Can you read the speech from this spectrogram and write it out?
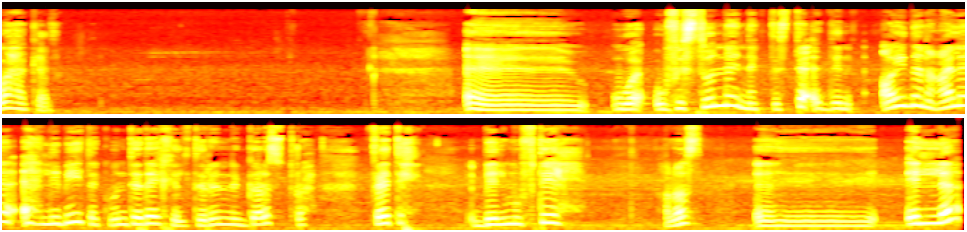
وهكذا. آه وفي السنة إنك تستأذن أيضا على أهل بيتك وأنت داخل ترن الجرس وتروح فاتح بالمفتاح خلاص؟ آه إلا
